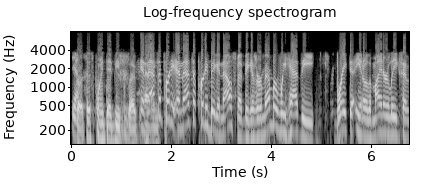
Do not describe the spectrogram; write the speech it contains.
Yeah. So at this point, they'd be. Uh, and having, that's a pretty and that's a pretty big announcement because remember we had the break you know the minor leagues have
